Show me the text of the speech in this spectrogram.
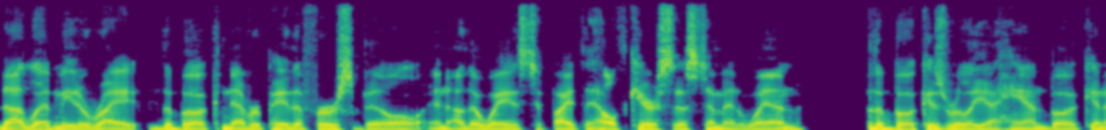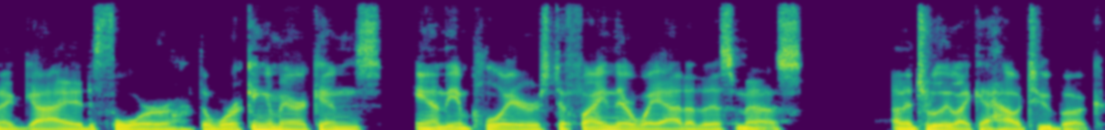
That led me to write the book, Never Pay the First Bill and Other Ways to Fight the Healthcare System and Win. The book is really a handbook and a guide for the working Americans and the employers to find their way out of this mess. And it's really like a how to book.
